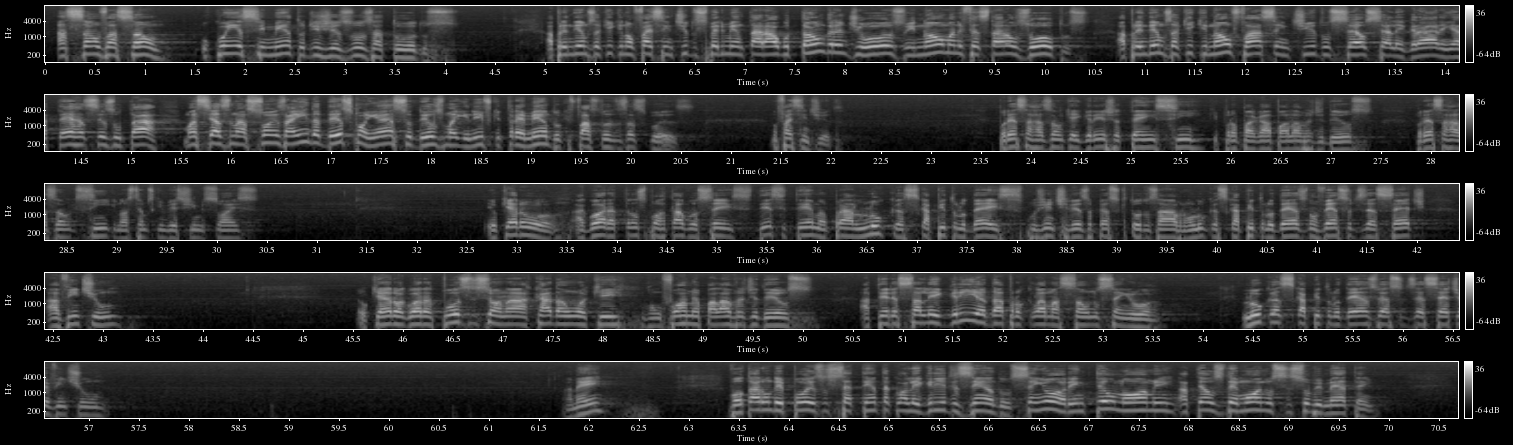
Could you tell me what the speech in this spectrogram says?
a salvação, o conhecimento de Jesus a todos. Aprendemos aqui que não faz sentido experimentar algo tão grandioso e não manifestar aos outros. Aprendemos aqui que não faz sentido os céus se alegrarem e a terra se exultar, mas se as nações ainda desconhecem o Deus magnífico e tremendo que faz todas essas coisas. Não faz sentido. Por essa razão que a igreja tem sim que propagar a palavra de Deus, por essa razão que sim que nós temos que investir em missões, eu quero agora transportar vocês desse tema para Lucas capítulo 10, por gentileza, peço que todos abram. Lucas capítulo 10, no verso 17 a 21. Eu quero agora posicionar cada um aqui, conforme a palavra de Deus, a ter essa alegria da proclamação no Senhor. Lucas capítulo 10, verso 17 a 21. Amém? Voltaram depois os setenta com alegria, dizendo: Senhor, em teu nome até os demônios se submetem.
